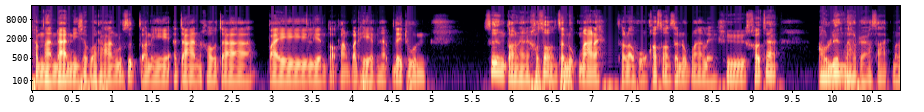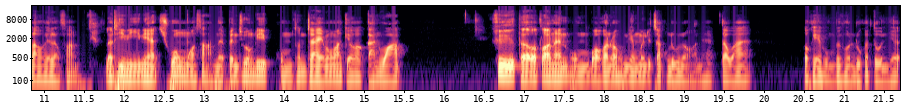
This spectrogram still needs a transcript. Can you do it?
ชำนาญด้านนี้เฉพาะทางรู้สึกตอนนี้ อาจารย์เขาจะไปเรียนต่อต่างประเทศนะครับ ได้ทุน ซึ่งตอนนั้นเขาสอนสนุกมากนะสำหรับผมเขาสอนสนุกมากเลย คือเขาจะ เอาเรื่องราวดาราศาสตร์มาเล่าให้เราฟัง แล้วทีนี้เนี่ยช่วงม .3 เนี่ยเป็นช่วงที่ผมสนใจมากๆเกี่ยวกับการวาร์ปคือแต่ว่าตอนนั้นผมบอกกันว่าผมยังไม่รู้จักรูหนอนนะครับ แต่ว่าโอเค ผมเป็นคนดูการ์ตูนเยอะ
